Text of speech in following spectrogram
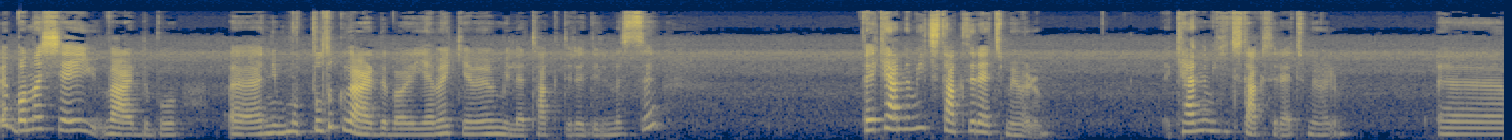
Ve bana şey verdi bu. hani mutluluk verdi böyle yemek yemem bile takdir edilmesi. Ve kendimi hiç takdir etmiyorum. Kendimi hiç takdir etmiyorum. Ee,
